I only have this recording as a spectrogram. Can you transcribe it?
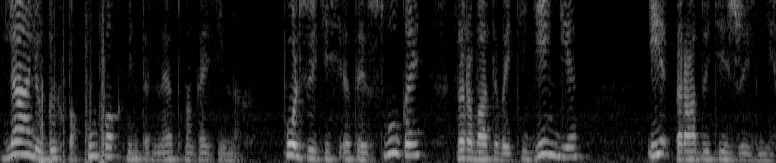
для любых покупок в интернет-магазинах. Пользуйтесь этой услугой, зарабатывайте деньги и радуйтесь жизни.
